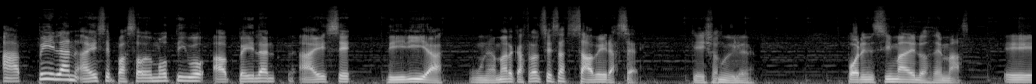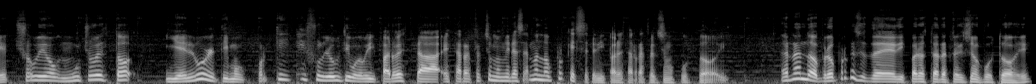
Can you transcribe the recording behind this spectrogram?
Apelan a ese pasado emotivo, apelan a ese, diría una marca francesa, saber hacer. Que ellos Muy tienen bien. por encima de los demás. Eh, yo veo mucho esto y el último, ¿por qué, fue el último que me disparó esta, esta reflexión? Me miras, Hernando, ¿por qué se te disparó esta reflexión justo hoy? Hernando, pero ¿por qué se te disparó esta reflexión justo hoy?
